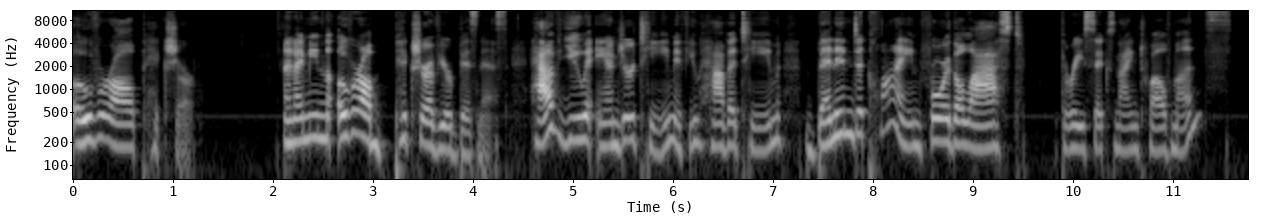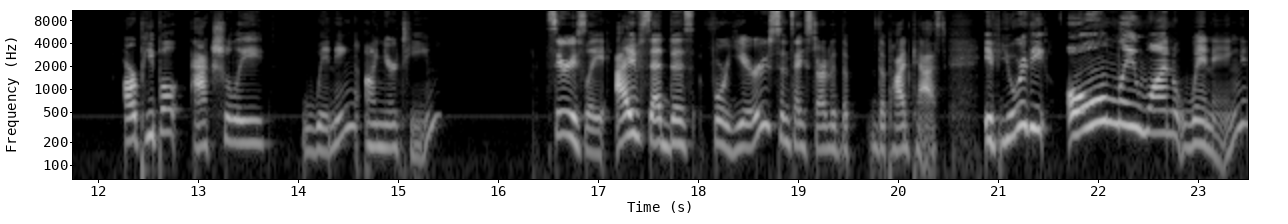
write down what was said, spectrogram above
overall picture? And I mean the overall picture of your business. Have you and your team, if you have a team, been in decline for the last three, six, nine, 12 months? Are people actually winning on your team? Seriously, I've said this for years since I started the, the podcast. If you're the only one winning,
